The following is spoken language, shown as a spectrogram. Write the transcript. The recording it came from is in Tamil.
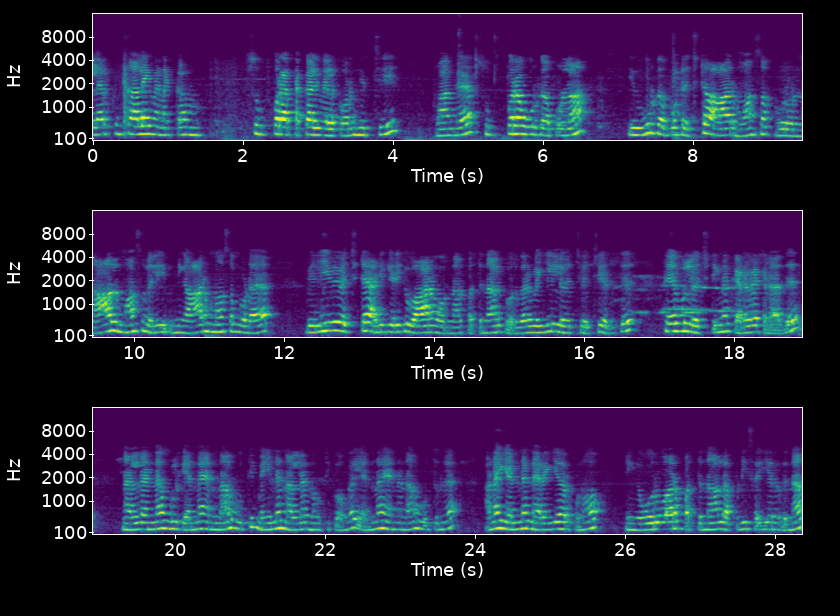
எல்லாருக்கும் காலை வணக்கம். சூப்பராக தக்காளி வேலை குறைஞ்சிருச்சு. வாங்க சூப்பராக ஊறுகாய் போடலாம். இது ஊறுகாய் போட்டு வச்சுட்டு ஆறு மாதம் ஒரு நாலு மாதம் வெளியே நீங்கள் ஆறு மாதம் கூட வெளியவே வச்சுட்டு அடிக்கடிக்கு வாரம் ஒரு நாள் பத்து நாளுக்கு ஒரு தடவை வெயிலில் வச்சு வச்சு எடுத்து டேபிளில் வச்சுட்டிங்கன்னா கிடவே கிடாது. நல்லெண்ணெய் உங்களுக்கு எண்ணெய் எண்ணாலும் ஊற்றி மெயினாக நல்லெண்ணெய் ஊற்றிக்கோங்க எண்ணெய் எண்ணெய்னாலும் ஊற்றுங்க ஆனால் எண்ணெய் நிறையா இருக்கணும். நீங்கள் ஒரு வாரம் பத்து நாள் அப்படி செய்யறதுன்னா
